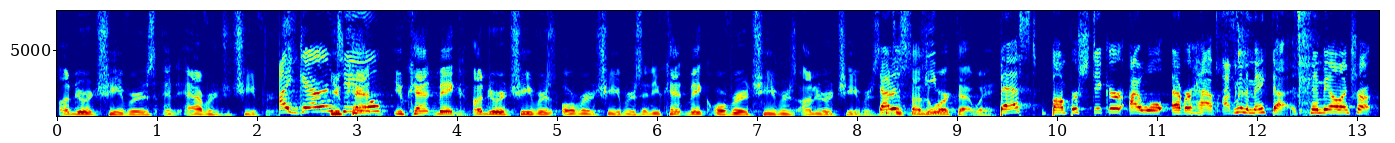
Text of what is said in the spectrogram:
underachievers, and average achievers. I guarantee you can't. you- You can't make underachievers overachievers, and you can't make overachievers underachievers. That it is just doesn't the work that way. best bumper sticker I will ever have. I'm gonna make that. It's gonna be on my truck.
